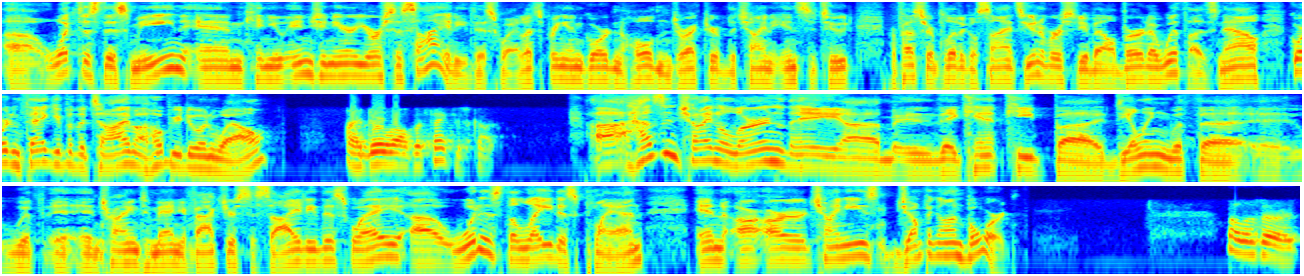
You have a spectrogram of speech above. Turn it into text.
Uh, what does this mean, and can you engineer your society this way? Let's bring in Gordon Houlden, director of the China Institute, professor of political science, University of Alberta, with us now. Gordon, thank you for the time. I hope you're doing well. I'm doing well, but thank you, Scott. Uh, hasn't China learned they uh, they can't keep uh, dealing with uh, with and trying to manufacture society this way? Uh, what is the latest plan, and are, are Chinese jumping on board? Well, those are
